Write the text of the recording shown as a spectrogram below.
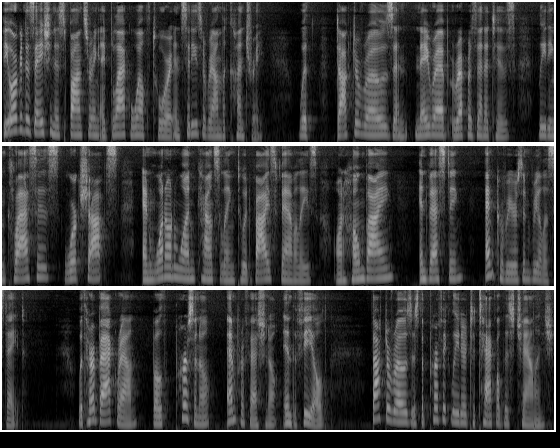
The organization is sponsoring a Black Wealth Tour in cities around the country, with Dr. Rose and NAREB representatives leading classes, workshops, and one on one counseling to advise families on home buying, investing, and careers in real estate. With her background, both personal and professional, in the field, Dr. Rose is the perfect leader to tackle this challenge,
